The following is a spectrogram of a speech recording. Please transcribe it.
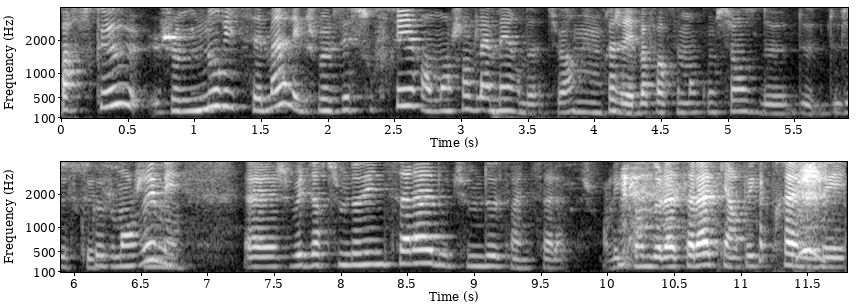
parce que je me nourrissais mal et que je me faisais souffrir en mangeant de la merde, tu vois. Mm. Après, j'avais pas forcément conscience de, de, de, ce, que, je mangeais, mais euh, je veux dire, tu me donnais une salade ou tu me donnes... Enfin, une salade, je prends l'exemple de la salade qui est un peu extrême, mais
